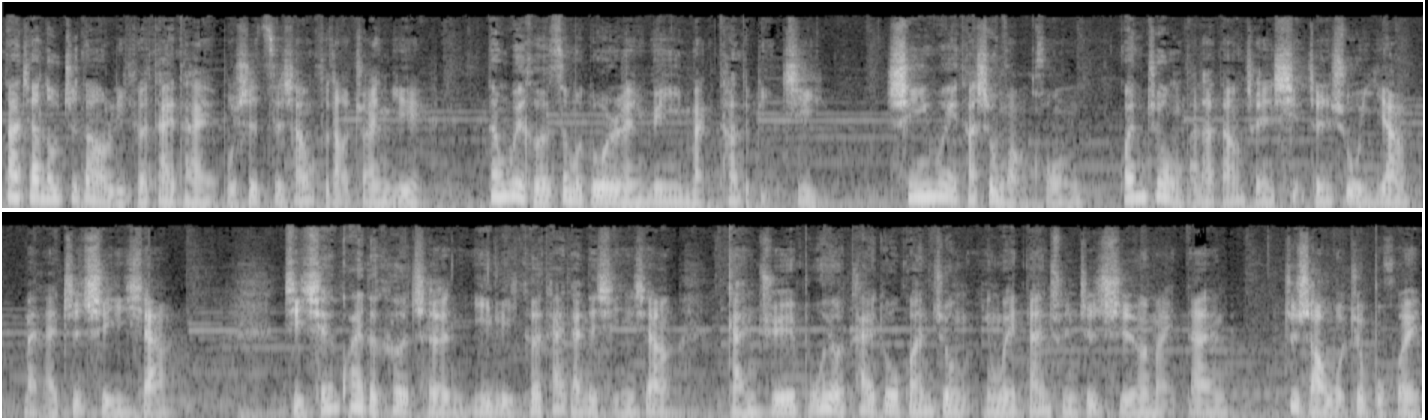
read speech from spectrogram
大家都知道理科太太不是资商辅导专业，但为何这么多人愿意买她的笔记？是因为他是网红，观众把他当成写真书一样买来支持一下。几千块的课程，以理科太太的形象，感觉不会有太多观众因为单纯支持而买单，至少我就不会。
